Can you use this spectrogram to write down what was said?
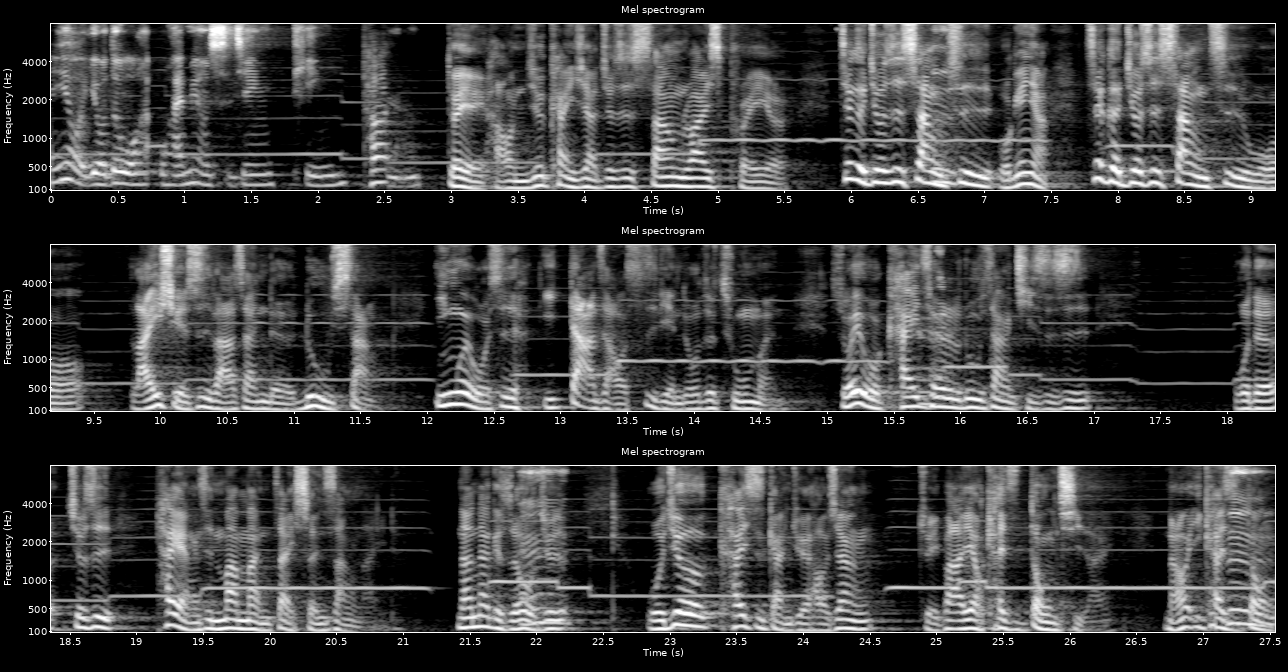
没有，有的我还我还没有时间听。他嗯对，好，你就看一下，就是 Sunrise Prayer，这个就是上次、我跟你讲，这个就是上次我来雪士拔山的路上，因为我是一大早四点多就出门，所以我开车的路上其实是我的就是太阳是慢慢在升上来的。那那个时候我就、嗯我就开始感觉好像嘴巴要开始动起来，然后一开始动。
